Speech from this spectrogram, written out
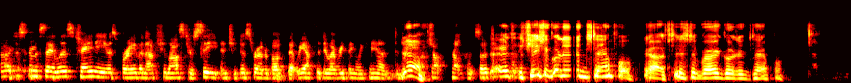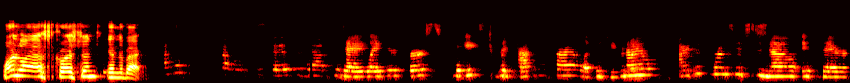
I was just gonna say Liz Cheney was brave enough. She lost her seat and she just wrote a book that we have to do everything we can. to Yeah. help- help- It- she's a good example. Yeah, she's a very good example. One last question in the back. Today, like your first case, the capital trial of the juveniles. I just wanted to know if their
